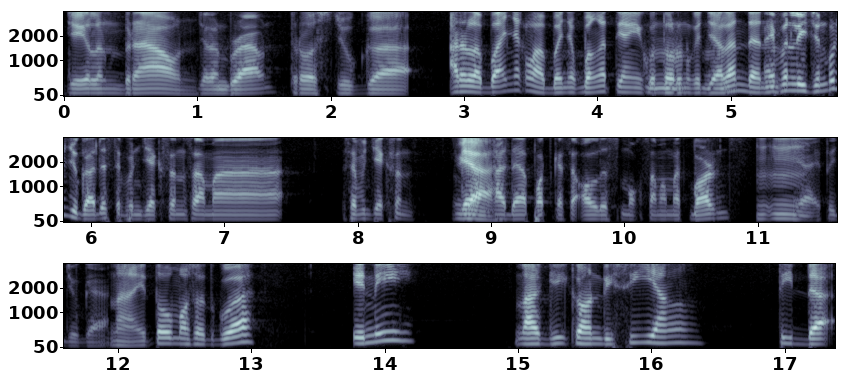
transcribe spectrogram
Jalen Brown Jalen Brown. terus juga adalah banyak lah banyak banget yang ikut turun ke jalan dan Evan Legend pun juga ada Stephen Jackson sama Stephen Jackson. Iya. Yang ada podcastnya All the Smoke sama Matt Barnes. Mm-mm. Ya itu juga. Nah itu maksud gua ini lagi kondisi yang tidak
